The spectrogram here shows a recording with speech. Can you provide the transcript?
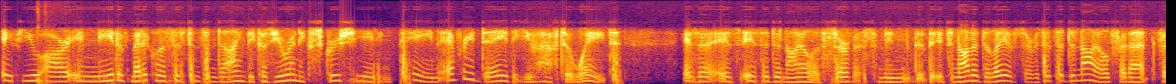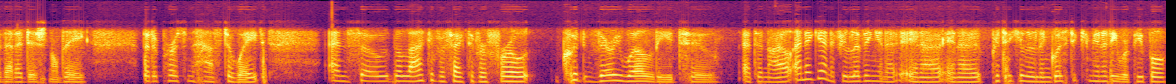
if you are in need of medical assistance in dying because you're in excruciating pain, every day that you have to wait is a is is a denial of service. I mean, it's not a delay of service; it's a denial for that for that additional day that a person has to wait. And so, the lack of effective referral could very well lead to a denial. And again, if you're living in a in a in a particular linguistic community where people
